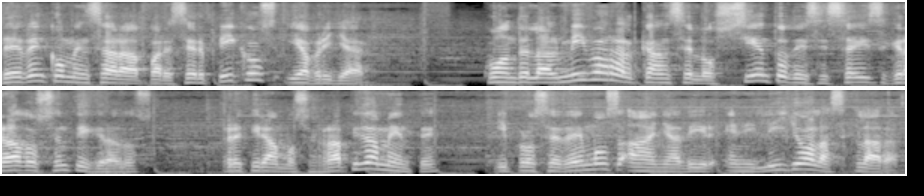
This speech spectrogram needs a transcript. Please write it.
Deben comenzar a aparecer picos y a brillar. Cuando el almíbar alcance los 116 grados centígrados, retiramos rápidamente y procedemos a añadir en hilillo a las claras.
